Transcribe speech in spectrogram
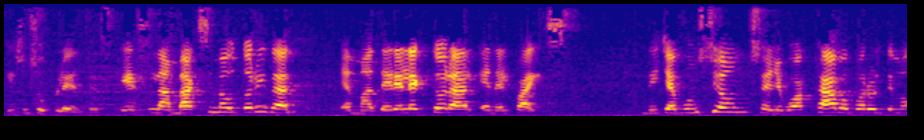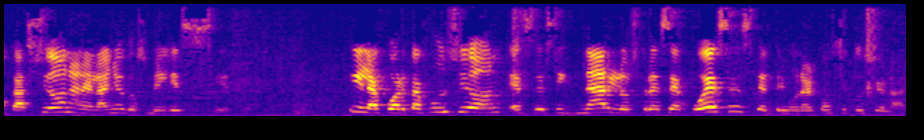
y sus suplentes, que es la máxima autoridad en materia electoral en el país. Dicha función se llevó a cabo por última ocasión en el año 2017. Y la cuarta función es designar los 13 jueces del Tribunal Constitucional.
